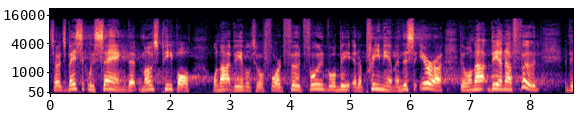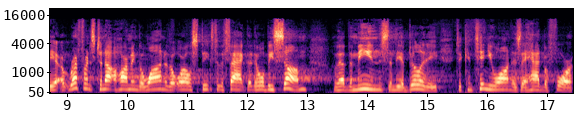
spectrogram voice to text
So it's basically saying that most people will not be able to afford food. Food will be at a premium. In this era, there will not be enough food. The uh, reference to not harming the wine or the oil speaks to the fact that there will be some who have the means and the ability to continue on as they had before,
